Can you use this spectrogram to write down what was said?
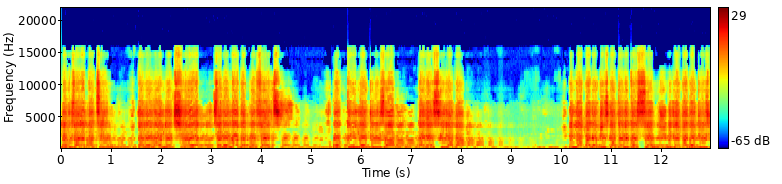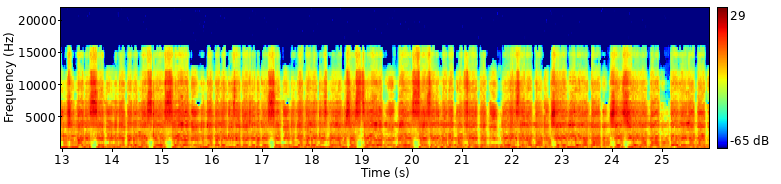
mais vous allez partir. Dans le royaume de Dieu, c'est le nom des prophètes. Aucune église est inscrite là-bas. Il n'y a pas d'église catholique au ciel. Il n'y a pas d'église musulmane au ciel. Il n'y a pas de mosquée au ciel. Il n'y a pas d'église évangélique au ciel. Il n'y a pas d'église brahmiste au ciel. Mais au ciel, c'est le nom des prophètes. Moïse est là-bas. Jérémie est là-bas. Jésus est là-bas. Paul est là-bas.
